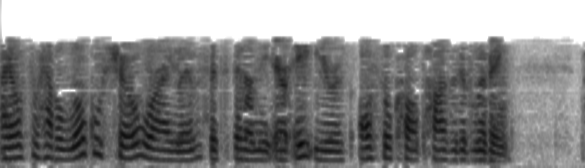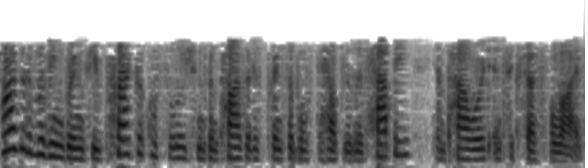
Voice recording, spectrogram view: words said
I also have a local show where I live that's been on the air eight years, also called Positive Living. Positive Living brings you practical solutions and positive principles to help you live happy, empowered, and successful lives.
